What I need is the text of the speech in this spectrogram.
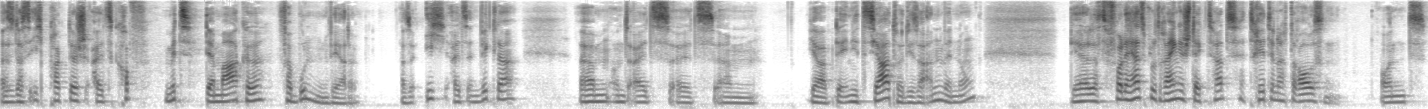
Also, dass ich praktisch als Kopf mit der Marke verbunden werde. Also ich als Entwickler ähm, und als, als ähm, ja, der Initiator dieser Anwendung, der das volle Herzblut reingesteckt hat, trete nach draußen. Und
